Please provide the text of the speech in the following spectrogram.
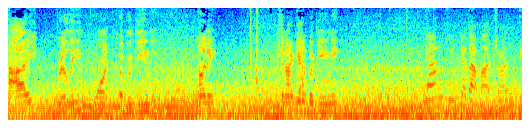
I really want a Bugini. Honey, can I get a bikini? Yeah, I don't think they're that much, are they?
